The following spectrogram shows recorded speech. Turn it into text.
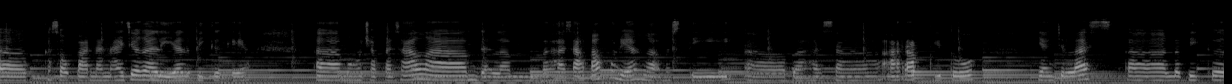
uh, kesopanan aja kali ya lebih ke kayak uh, mengucapkan salam dalam bahasa apa pun ya nggak mesti uh, bahasa Arab gitu. Yang jelas uh, lebih ke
